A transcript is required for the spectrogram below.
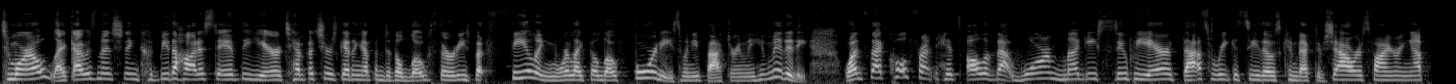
Tomorrow, like I was mentioning, could be the hottest day of the year. Temperatures getting up into the low 30s, but feeling more like the low 40s when you factor in the humidity. Once that cold front hits all of that warm, muggy, soupy air, that's where we could see those convective showers firing up.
